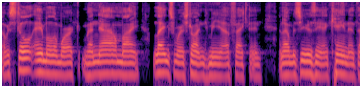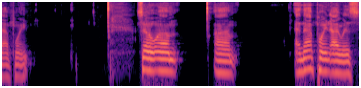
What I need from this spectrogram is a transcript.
I was still able to work, but now my legs were starting to be affected, and I was using a cane at that point. So um, um, at that point, I was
